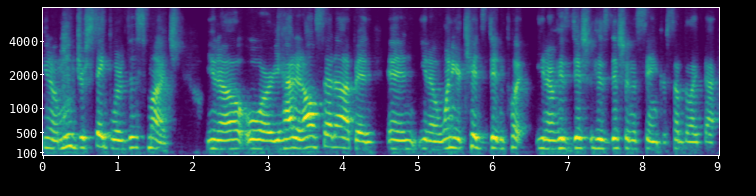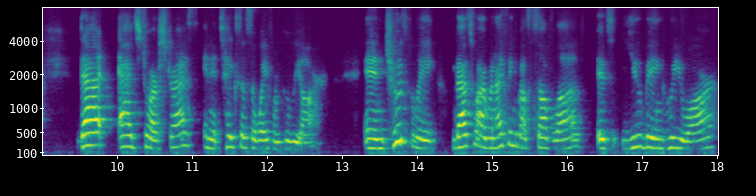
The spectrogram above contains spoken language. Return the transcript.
you know, moved your stapler this much, you know, or you had it all set up and and you know, one of your kids didn't put, you know, his dish his dish in the sink or something like that. That adds to our stress and it takes us away from who we are. And truthfully, that's why when I think about self-love, it's you being who you are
